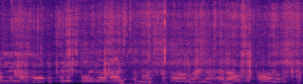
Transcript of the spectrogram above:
tuonne, mä houkuttelen koiraa haistamaan sitä haalaria. Älä ota haalarista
